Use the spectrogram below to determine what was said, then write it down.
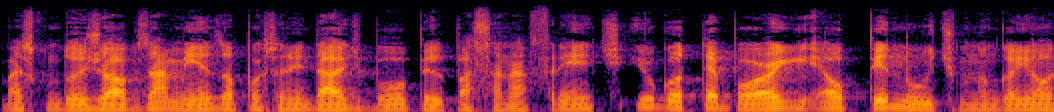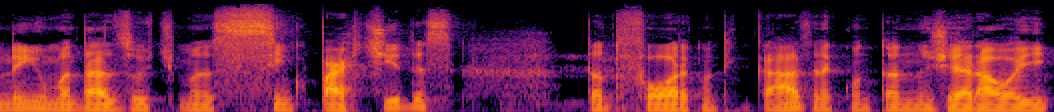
mas com dois jogos a menos, oportunidade boa ele passar na frente. E o Göteborg é o penúltimo, não ganhou nenhuma das últimas cinco partidas, tanto fora quanto em casa, né, contando no geral aí.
